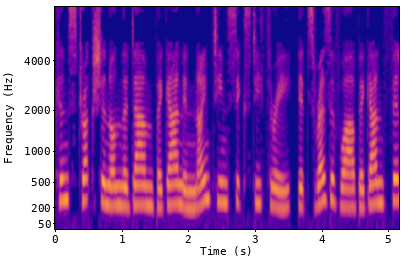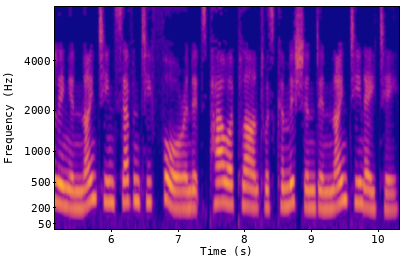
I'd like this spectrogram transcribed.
Construction on the dam began in 1963, its reservoir began filling in 1974 and its power plant was commissioned in 1980.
